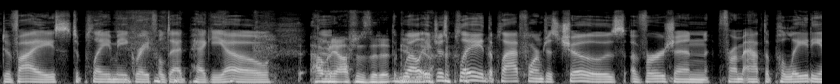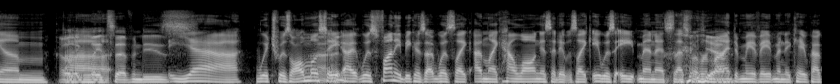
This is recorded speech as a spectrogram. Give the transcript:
device to play me Grateful Dead Peggy O, How many options did it? well, you? it just played. The platform just chose a version from at the Palladium. Oh, like uh, late seventies. yeah, which was almost eight. It was funny because I was like, I'm like, how long is it? It was like, it was eight minutes. That's what Yeah. reminded me of Eight Minute Cape Cod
